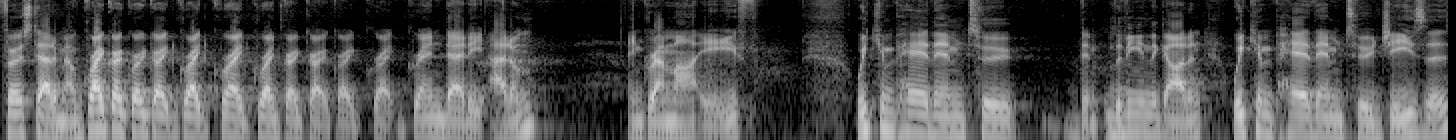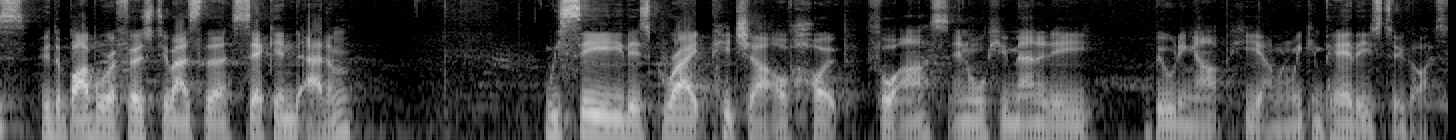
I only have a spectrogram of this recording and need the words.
First Adam, our great, great, great, great, great, great, great, great, great, great, great granddaddy Adam and grandma Eve, we compare them to them living in the garden, we compare them to Jesus, who the Bible refers to as the second Adam. We see this great picture of hope for us and all humanity building up here when we compare these two guys.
